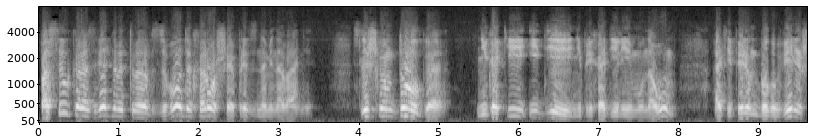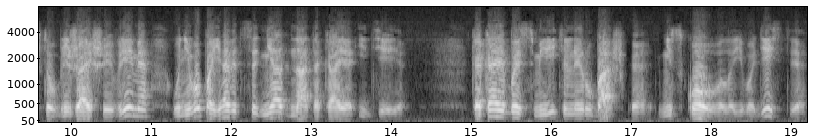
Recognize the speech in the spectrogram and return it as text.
Посылка разведывательного взвода — хорошее предзнаменование. Слишком долго никакие идеи не приходили ему на ум, а теперь он был уверен, что в ближайшее время у него появится не одна такая идея. Какая бы смирительная рубашка не сковывала его действия,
